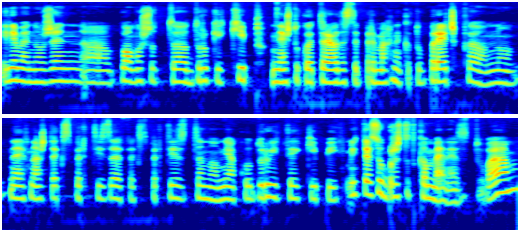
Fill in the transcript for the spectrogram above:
или им е нужен а, помощ от а, друг екип. Нещо, което трябва да се премахне като пречка, но не е в нашата експертиза, е в експертизата на някои от другите екипи. И те се обръщат към мене за това.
